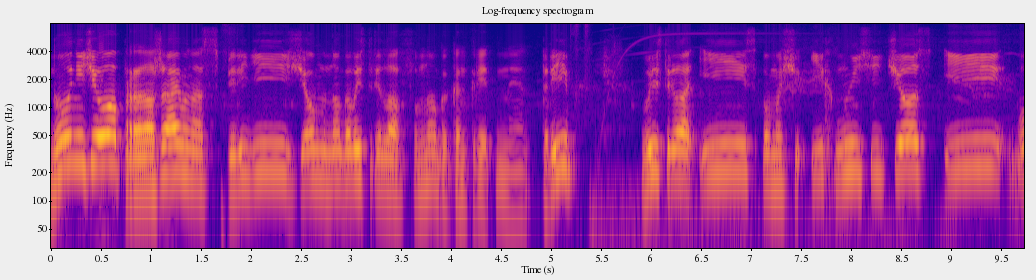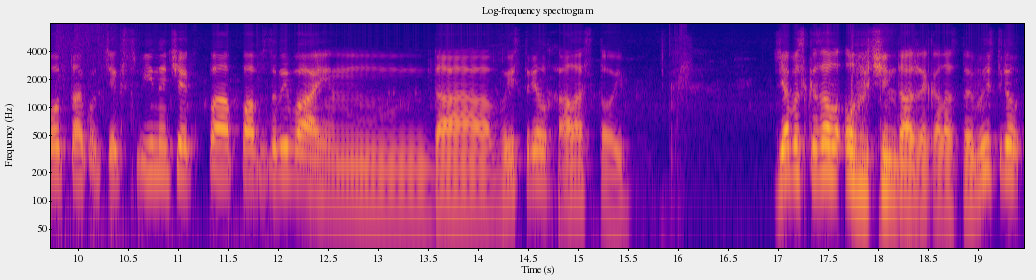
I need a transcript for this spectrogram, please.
Ну ничего, продолжаем. У нас впереди еще много выстрелов. Много конкретные. Три выстрела. И с помощью их мы сейчас и вот так вот всех свиночек повзрываем. Да, выстрел холостой. Я бы сказал, очень даже холостой выстрел.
